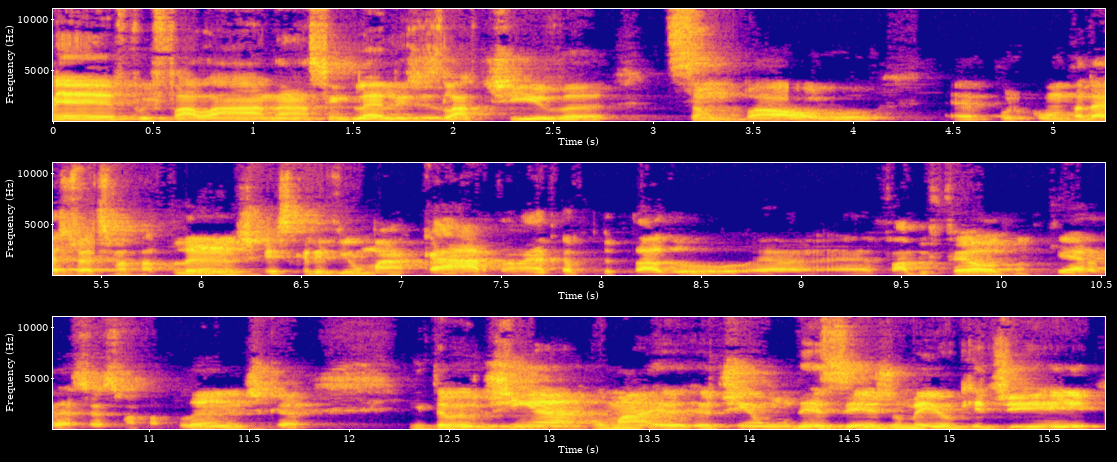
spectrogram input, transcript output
é, fui falar na Assembleia Legislativa de São Paulo. É, por conta da SOS Mata Atlântica, escrevi uma carta na época para o deputado é, é, Fábio Feldman, que era da SOS Mata Atlântica, então eu tinha uma, eu, eu tinha um desejo meio que de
